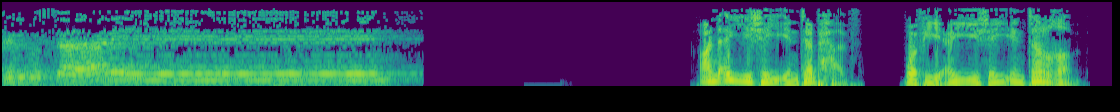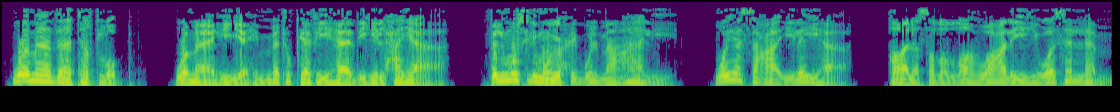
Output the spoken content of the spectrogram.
في البستان. عن أي شيء تبحث؟ وفي أي شيء ترغب؟ وماذا تطلب؟ وما هي همتك في هذه الحياة؟ فالمسلم يحب المعالي ويسعى إليها. قال صلى الله عليه وسلم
